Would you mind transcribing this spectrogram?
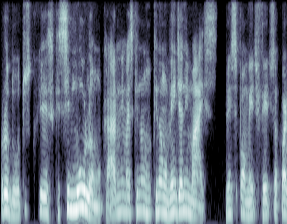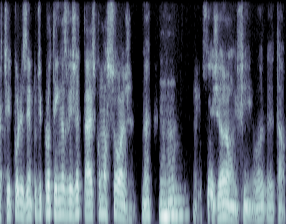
produtos que, que simulam carne, mas que não, que não vêm de animais principalmente feitos a partir, por exemplo, de proteínas vegetais, como a soja, né? Uhum. feijão, enfim, e tal.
